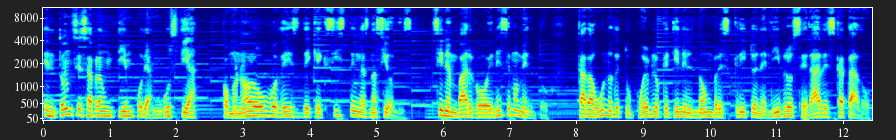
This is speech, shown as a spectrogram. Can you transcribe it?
Entonces habrá un tiempo de angustia como no lo hubo desde que existen las naciones. Sin embargo, en ese momento, cada uno de tu pueblo que tiene el nombre escrito en el libro será rescatado.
